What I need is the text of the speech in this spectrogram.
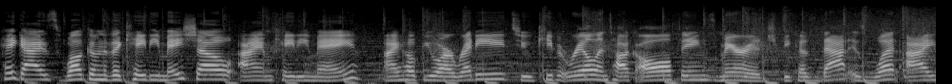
Hey guys, welcome to the Katie May Show. I am Katie May. I hope you are ready to keep it real and talk all things marriage because that is what I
